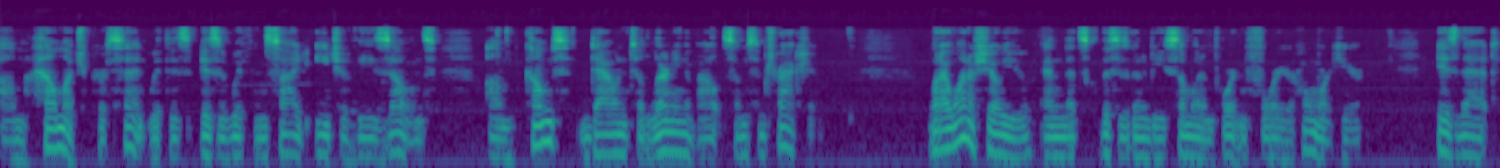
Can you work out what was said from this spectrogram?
um, how much percent with is, is with inside each of these zones um, comes down to learning about some subtraction. What I want to show you, and that's this is going to be somewhat important for your homework here, is that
